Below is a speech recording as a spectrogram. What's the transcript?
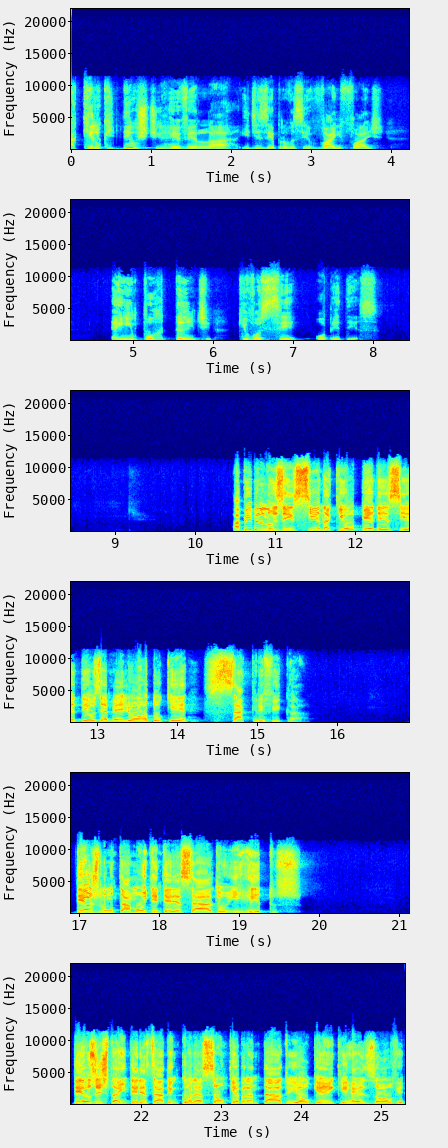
aquilo que Deus te revelar e dizer para você, vai e faz, é importante que você obedeça. A Bíblia nos ensina que obedecer a Deus é melhor do que sacrificar. Deus não está muito interessado em ritos. Deus está interessado em coração quebrantado e alguém que resolve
